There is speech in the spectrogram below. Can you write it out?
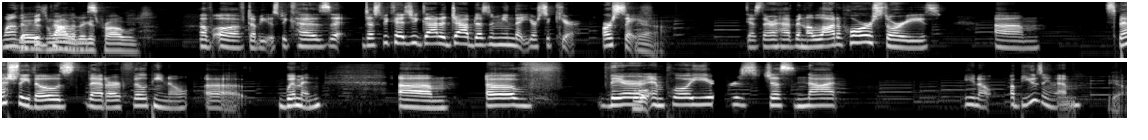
one of the That big is one of the biggest problems. Of OFWs because just because you got a job doesn't mean that you're secure or safe. Yeah. Because there have been a lot of horror stories, um, especially those that are Filipino uh, women, um, of their Well- employers just not, you know, abusing them. Yeah.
